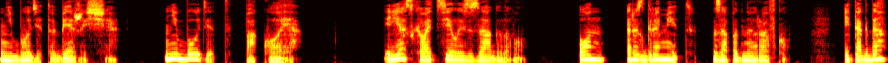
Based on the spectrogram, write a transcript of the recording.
не будет убежища, не будет покоя. Я схватилась за голову. Он разгромит западную Равку. И тогда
